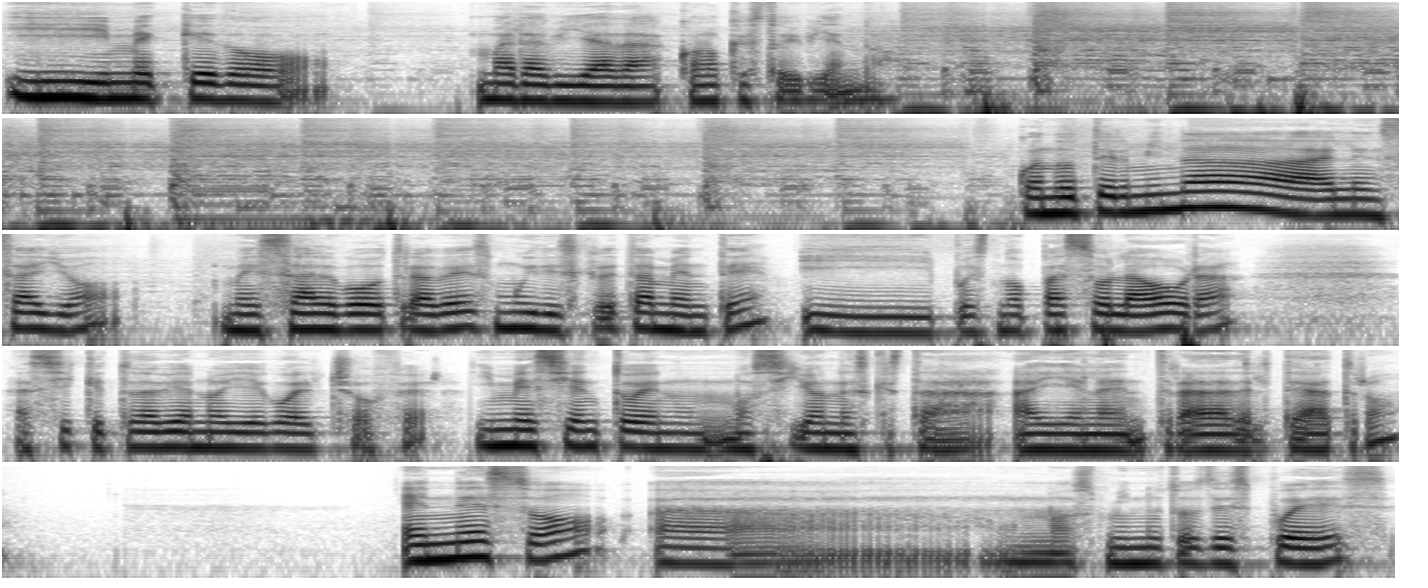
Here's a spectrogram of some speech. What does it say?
y me quedo maravillada con lo que estoy viendo. Cuando termina el ensayo, me salgo otra vez muy discretamente y pues no pasó la hora, así que todavía no llegó el chofer. Y me siento en unos sillones que está ahí en la entrada del teatro. En eso, ah, unos minutos después,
